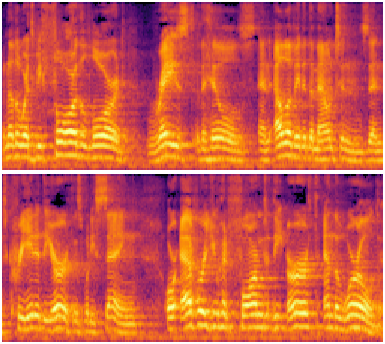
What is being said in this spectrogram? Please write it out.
In other words, before the Lord raised the hills and elevated the mountains and created the earth, is what he's saying, or ever you had formed the earth and the world.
